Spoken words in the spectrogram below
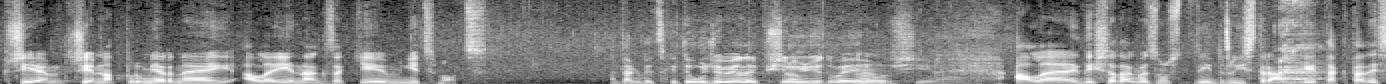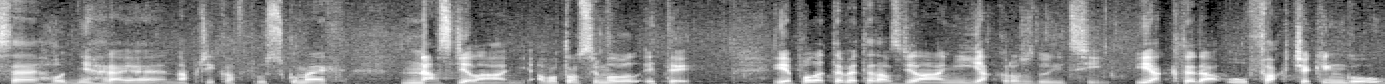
příjem, příjem nadprůměrný, ale jinak zatím nic moc. A tak vždycky to může být lepší, ale může to být Hmm. horší. No. Ale když to tak vezmu z té druhé stránky, tak tady se hodně hraje, například v průzkumech, na vzdělání. A o tom si mluvil i ty. Je podle tebe teda vzdělání jak rozhodující? Jak teda u fact-checkingu,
